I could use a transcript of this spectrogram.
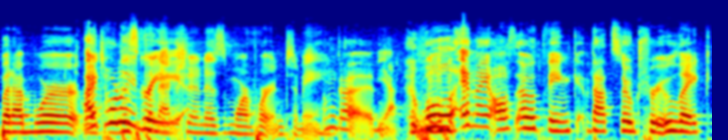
but I'm more, I totally this agree. Connection is more important to me. I'm good. Yeah. well, and I also think that's so true. Like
